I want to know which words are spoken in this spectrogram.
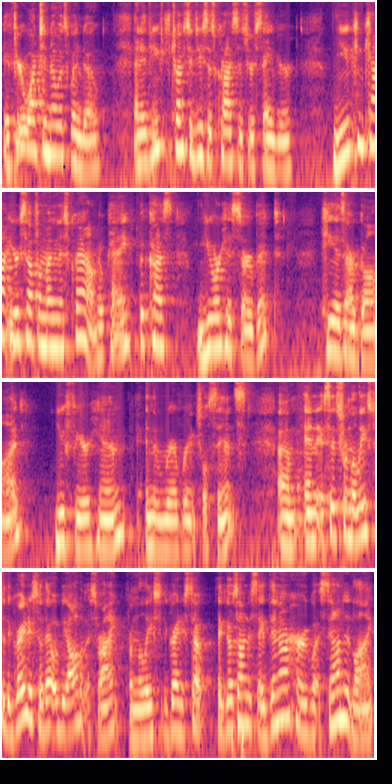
if you're watching Noah's window, and if you've trusted Jesus Christ as your Savior, you can count yourself among this crowd, okay? Because you're his servant, he is our God, You fear him in the reverential sense. Um, and it says from the least to the greatest, so that would be all of us, right? From the least to the greatest. So it goes on to say, Then I heard what sounded like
